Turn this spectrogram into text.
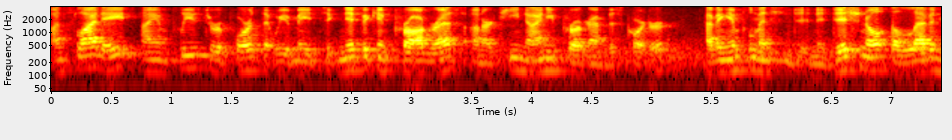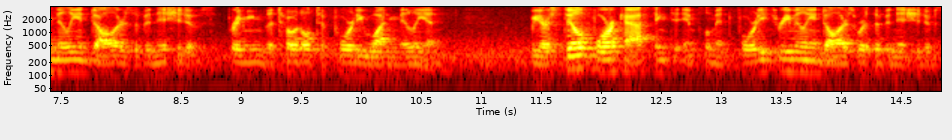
On slide eight, I am pleased to report that we have made significant progress on our T90 program this quarter, having implemented an additional $11 million of initiatives, bringing the total to 41 million. We are still forecasting to implement $43 million worth of initiatives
